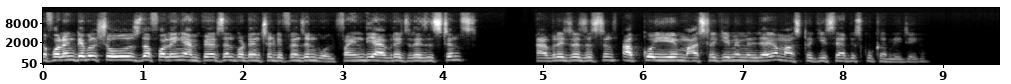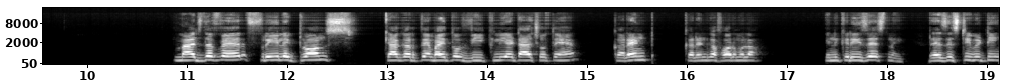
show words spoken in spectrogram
the following table shows the following amperes and potential difference in volt find the average resistance average resistance आपको ये मास्टर की में मिल जाएगा। मास्टर की से आप इसको कर लीजिएगा। Match the fair free electrons क्या करते हैं भाई? तो वीकली अटैच होते हैं। करंट करंट का फॉर्मूला इंक्रीजेस नहीं रेजिस्टिविटी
